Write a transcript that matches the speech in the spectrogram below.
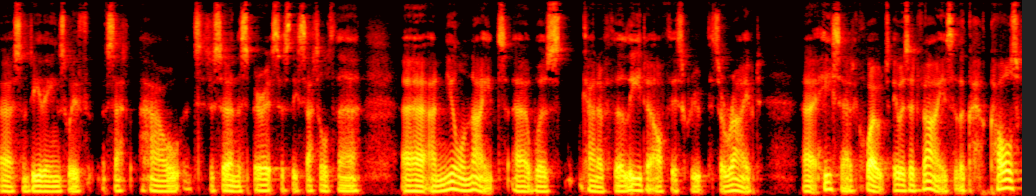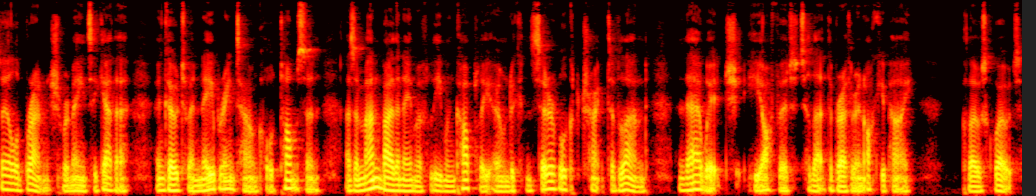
uh, some dealings with set- how to discern the spirits as they settled there. Uh, and Newell Knight uh, was kind of the leader of this group that arrived. Uh, he said, quote, It was advised that the Colesville branch remain together and go to a neighbouring town called Thompson as a man by the name of Leman Copley owned a considerable tract of land, there which he offered to let the brethren occupy. Close quote.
